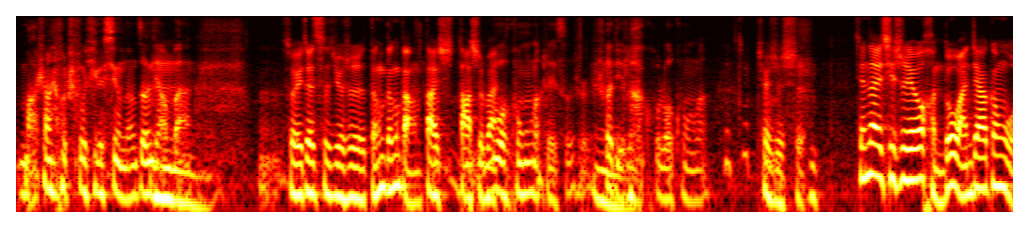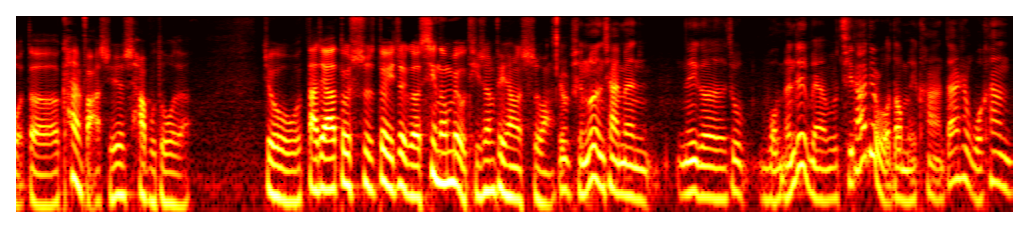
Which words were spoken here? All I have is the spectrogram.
马上要出一个性能增强版，嗯，所以这次就是等等党大大失败，落空了，这次是嗯。彻底落空落空了。确实是。现在其实也有很多玩家跟我的看法其实是差不多的，就大家都是对这个性能没有提升非常的失望。就是评论下面那个，就我们这边，我其他地儿我倒没看，但是我看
